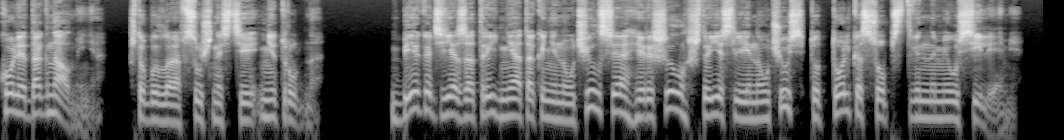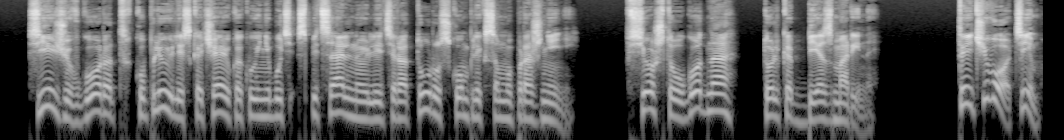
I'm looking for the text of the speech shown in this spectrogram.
Коля догнал меня, что было в сущности нетрудно. Бегать я за три дня так и не научился и решил, что если и научусь, то только собственными усилиями. Съезжу в город, куплю или скачаю какую-нибудь специальную литературу с комплексом упражнений. Все, что угодно, только без Марины. «Ты чего, Тим?»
